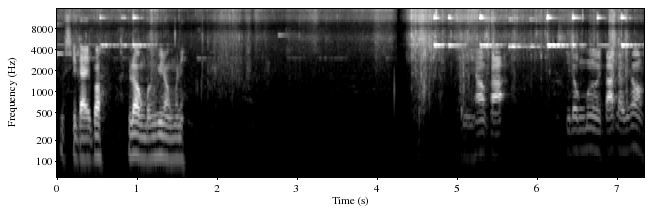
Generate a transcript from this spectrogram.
ดูสีใดปะลองเบิ่งพี่น้องมานี่นี่เฮากะสิลงมือตัดแล้วพี่น้อง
